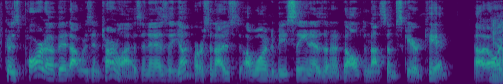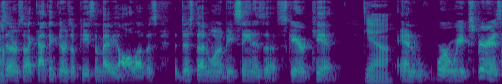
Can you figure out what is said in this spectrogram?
because part of it I was internalizing, and as a young person, I just I wanted to be seen as an adult and not some scared kid. I always Yeah. there's like I think there's a piece of maybe all of us that just doesn't want to be seen as a scared kid. Yeah. And where we experience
